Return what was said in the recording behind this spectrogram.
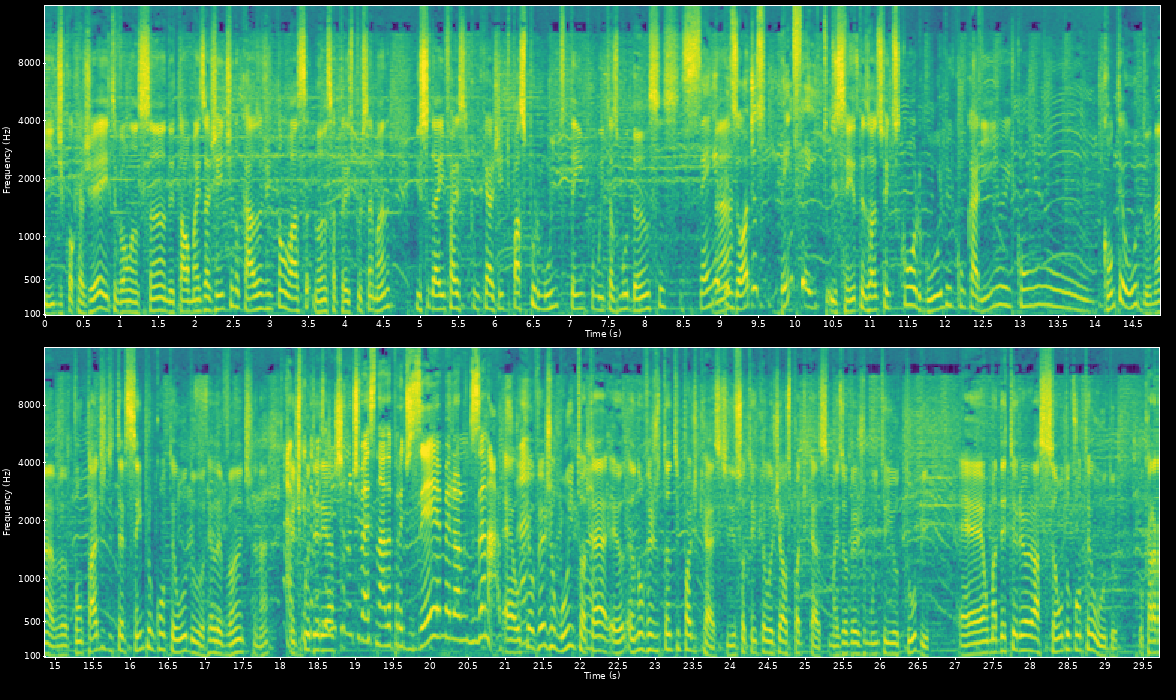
E de qualquer jeito, e vão lançando e tal. Mas a gente, no caso, a gente não lança, lança três por semana. Isso daí faz com que a gente passe por muito tempo, muitas mudanças. 100 Né? episódios bem feitos. E sem episódios feitos com orgulho e com carinho e com conteúdo, né? Vontade de ter sempre um conteúdo relevante, né? É, porque também se a gente não tivesse nada pra dizer, é melhor não dizer nada. É, o né? que eu vejo muito até, eu, eu não vejo tanto em podcast, isso eu tenho que elogiar os podcasts, mas eu vejo muito em YouTube, é uma deterioração do conteúdo. O cara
